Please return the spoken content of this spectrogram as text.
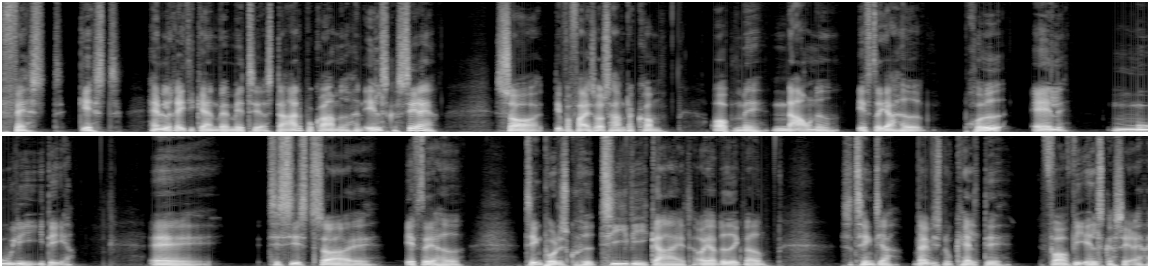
fast gæst. Han ville rigtig gerne være med til at starte programmet, og han elsker serier. Så det var faktisk også ham, der kom op med navnet, efter jeg havde prøvet alle mulige idéer. Øh, til sidst så, øh, efter jeg havde tænkt på, at det skulle hedde TV Guide, og jeg ved ikke hvad, så tænkte jeg, hvad hvis nu kaldte det for Vi Elsker Serier?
